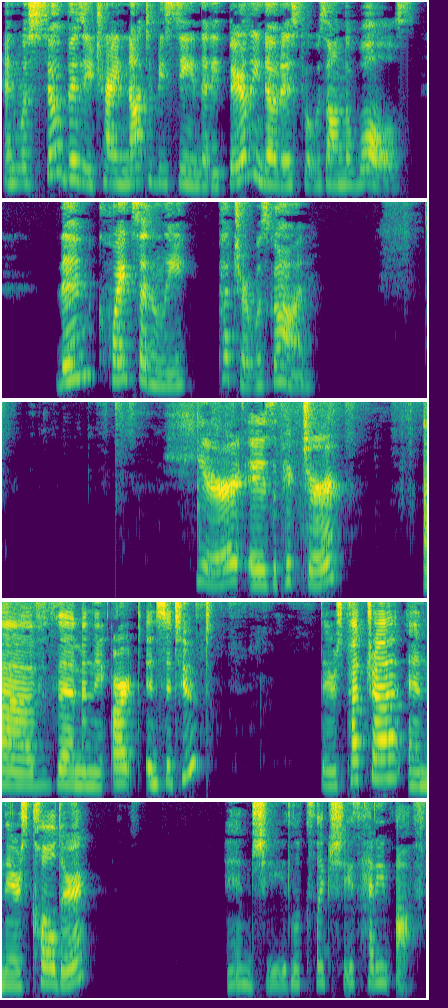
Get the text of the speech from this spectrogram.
and was so busy trying not to be seen that he barely noticed what was on the walls. Then, quite suddenly, Petra was gone here is a picture of them in the Art Institute. There's Petra and there's Calder. And she looks like she's heading off.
